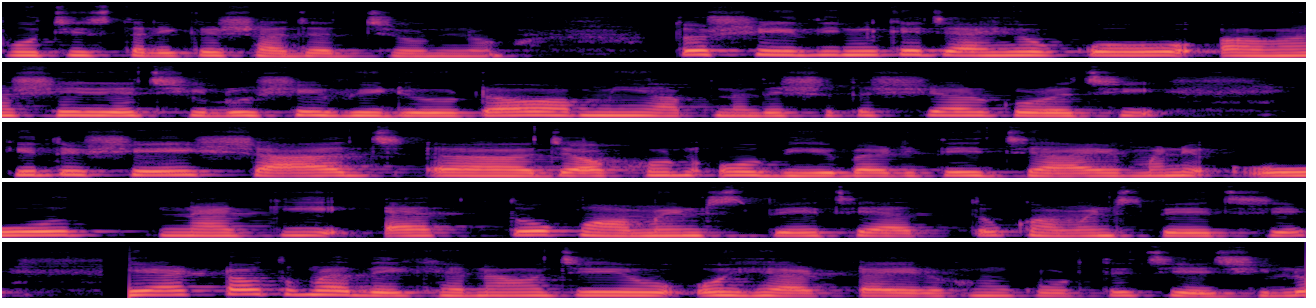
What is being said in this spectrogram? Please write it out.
পঁচিশ তারিখে সাজার জন্য। তো সেই দিনকে যাই হোক, ও আমার সেজেছিল সেই ভিডিওটাও আমি আপনাদের সাথে শেয়ার করেছি। কিন্তু সেই সাজ যখন ও বিয়েবাড়িতে যায় মানে ও নাকি এত কমেন্টস পেয়েছে, এত কমেন্টস পেয়েছে। হেয়ারটাও তোমরা দেখে নাও যে ও হেয়ারটা এরকম করতে চেয়েছিল।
